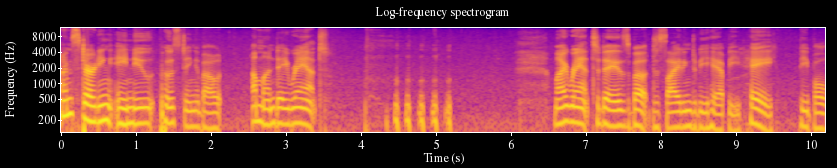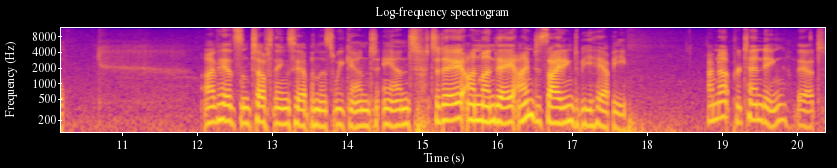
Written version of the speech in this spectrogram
I'm starting a new posting about a Monday rant. My rant today is about deciding to be happy. Hey, people. I've had some tough things happen this weekend, and today on Monday, I'm deciding to be happy. I'm not pretending that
